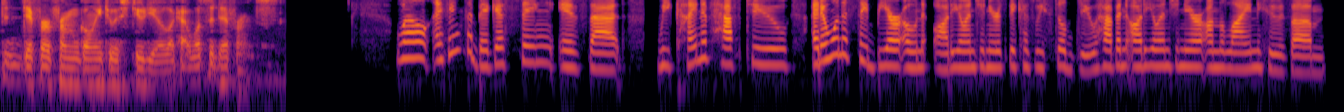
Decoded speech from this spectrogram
differ from going to a studio? Like what's the difference? Well, I think the biggest thing is that we kind of have to I don't wanna say be our own audio engineers because we still do have an audio engineer on the line who's, um,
